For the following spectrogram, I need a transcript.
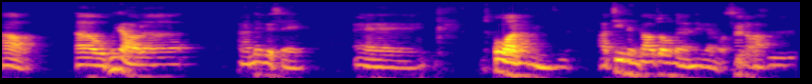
啊，呃，我不晓得啊，那个谁。哎，忘了名字啊，金门高中的那个老师老啊，师，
